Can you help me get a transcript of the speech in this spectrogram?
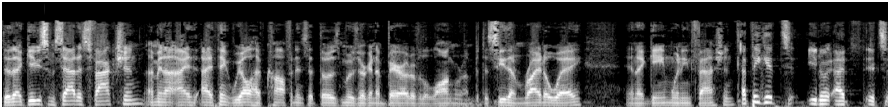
did that give you some satisfaction? I mean, I, I think we all have confidence that those moves are going to bear out over the long run, but to see them right away in a game-winning fashion, I think it's you know it's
